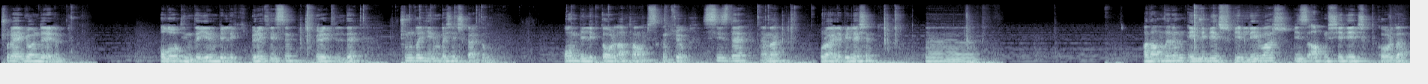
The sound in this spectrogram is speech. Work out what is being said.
şuraya gönderelim. Olodin'de 21'lik üretilsin. Üretildi. Şunu da 25'e çıkartalım. 10 birlikte oradan tamam sıkıntı yok. Siz de hemen burayla birleşin. Ee, adamların 51 birliği var. Biz 67'ye çıktık orada.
